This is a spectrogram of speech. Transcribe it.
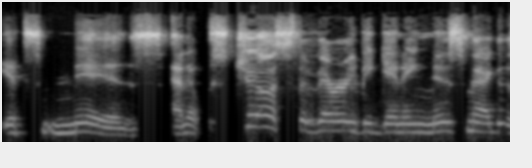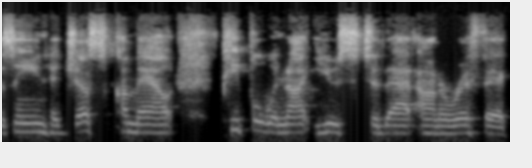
It's Ms. And it was just the very beginning. Ms. Magazine had just come out. People were not used to that honorific.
